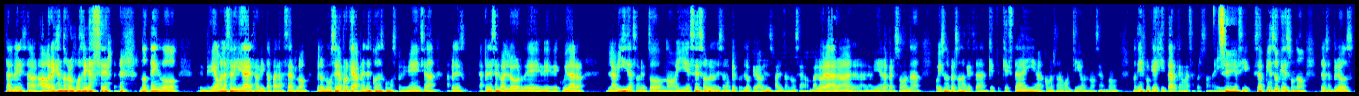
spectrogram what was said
tal vez ahora ya no lo podría hacer. No tengo digamos, las habilidades ahorita para hacerlo, pero me gustaría porque aprendes cosas como supervivencia, aprendes, aprendes el valor de, de, de cuidar la vida sobre todo, ¿no? Y es eso, eso es lo que, lo que a veces falta, ¿no? O sea, valorar a, a la vida de la persona, hoy es una persona que está, que, que, está ahí conversando contigo, ¿no? O sea, no, no tienes por qué desquitarte con esa persona. Y, sí. y así, o sea, pienso que es uno de los empleos,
